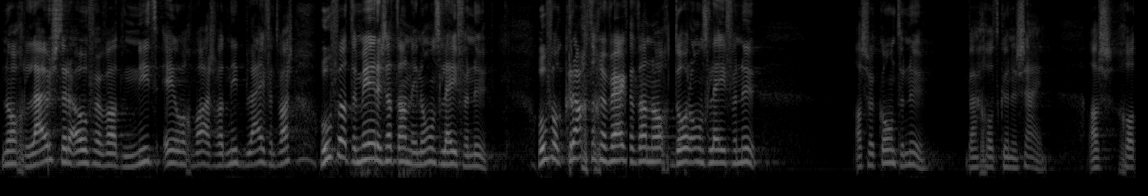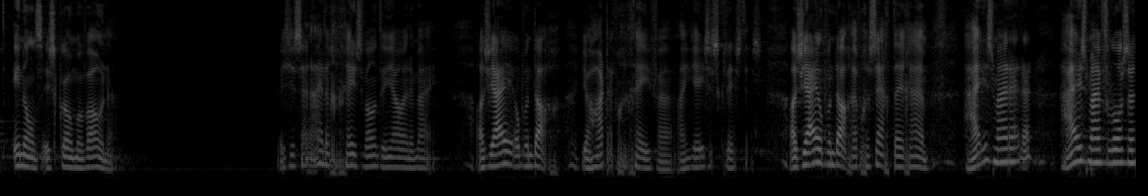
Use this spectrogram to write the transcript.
nog luisteren over wat niet eeuwig was, wat niet blijvend was, hoeveel te meer is dat dan in ons leven nu? Hoeveel krachtiger werkt dat dan nog door ons leven nu? Als we continu bij God kunnen zijn. Als God in ons is komen wonen. Weet je, zijn Heilige Geest woont in jou en in mij. Als jij op een dag je hart hebt gegeven aan Jezus Christus. Als jij op een dag hebt gezegd tegen Hem, Hij is mijn redder, Hij is mijn verlosser,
